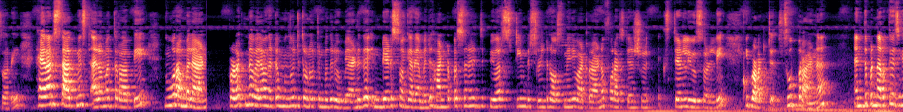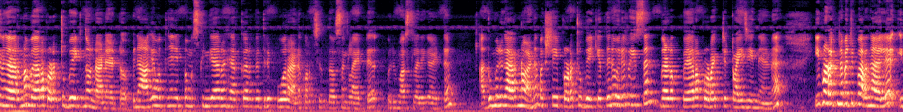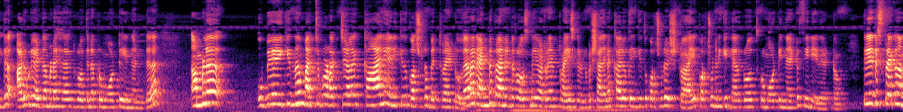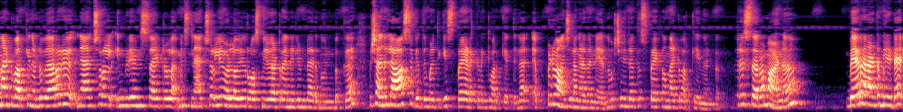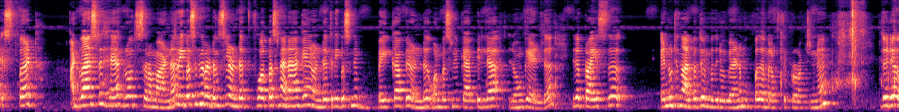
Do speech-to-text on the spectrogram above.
sorry hair and scalp mist aromatherapy നൂറ് എം എൽ ആണ്. പ്രൊഡക്റ്റിന്റെ വില വന്നിട്ട് മുന്നൂറ്റി തൊണ്ണൂറ്റൊമ്പത് രൂപയാണ്. ഇത് ഇന്ത്യയുടെ നോക്കി അറിയാൻ പറ്റും. Hundred percentage pure steam distilled rosemary water ആണ് for extension external use only ഈ പ്രൊഡക്റ്റ് സൂപ്പറാണ് ഞാനിതിപ്പോൾ നിർത്തി വെച്ചിരിക്കുന്ന കാരണം വേറെ പ്രൊഡക്റ്റ് ഉപയോഗിക്കുന്നതുകൊണ്ടാണ് കേട്ടോ. പിന്നെ ആകെ മൊത്തം ഞാൻ ഇപ്പം സ്കിൻ കെയർ ഹെയർ കെയർ ഒക്കെ ഇത്തിരി പൂറാണ് കുറച്ച് ദിവസങ്ങളായിട്ട് ഒരു മാസത്തിലധികമായിട്ട്. അതും ഒരു കാരണമാണ്. പക്ഷേ ഈ പ്രൊഡക്റ്റ് ഉപയോഗിക്കാത്തതിന് ഒരു റീസൺ വേറെ വേറെ പ്രൊഡക്റ്റ് ട്രൈ ചെയ്യുന്നതാണ്. ഈ പ്രൊഡക്റ്റിനെ പറ്റി പറഞ്ഞാൽ ഇത് അടിപൊളിയായിട്ട് നമ്മുടെ ഹെയർ ഗ്രോത്തിനെ പ്രൊമോട്ട് ചെയ്യുന്നുണ്ട്. നമ്മൾ ഉപയോഗിക്കുന്ന മറ്റു പ്രൊഡക്റ്റുകളെക്കാളും എനിക്കിത് കുറച്ചുകൂടെ ബെറ്റർ ആയിട്ട് വേറെ രണ്ട് ബ്രാൻഡിന്റെ റോസ്മേരി വാട്ടർ ഞാൻ ട്രൈ ചെയ്തിട്ടുണ്ട്. പക്ഷേ അതിനേക്കാളൊക്കെ എനിക്കിത് കുറച്ചുകൂടെ ഇഷ്ടമായി. കുറച്ചുകൂടെ എനിക്ക് ഹെയർ ഗ്രോത്ത് പ്രൊമോട്ട് ചെയ്യുന്നതായിട്ട് ഫീൽ ചെയ്തു കേട്ടോ. പിന്നെ ഇത് സ്പ്രേ ഒക്കെ നന്നായിട്ട് വർക്ക് ചെയ്യുന്നുണ്ട്. വേറൊരു നാച്ചുറൽ ഇൻഗ്രീഡിയൻസ് ആയിട്ടുള്ള മീൻസ് നാച്ചുറലി ഉള്ള ഒരു റോസ്മേരി വാട്ടർ എന്റെ ഉണ്ടായിരുന്നു മുൻപൊക്കെ. പക്ഷേ അതിന് ലാസ്റ്റ് ഒക്കെ എത്തുമ്പോഴത്തേക്ക് സ്പ്രേ ഇടയ്ക്കിടയ്ക്ക് വർക്ക് ചെയ്യത്തില്ല. എപ്പോഴും വാങ്ങിച്ചാൽ അങ്ങനെ തന്നെയായിരുന്നു. പക്ഷേ ഇതിന്റെ അകത്ത് സ്പ്രേ ഒക്കെ നന്നായിട്ട് വർക്ക് ചെയ്യുന്നുണ്ട്. ഒരു സെറമാണ് ബെയർ അനാട്ടമിയുടെ എക്സ്പെർട്ട് അഡ്വാൻസ്ഡ് ഹെയർ ഗ്രോത്ത് സിറമാണ് ത്രീ പെർസെന്റ് റിഡൻസിലുണ്ട് ഫോർ പെർസെന്റ് അനാഗൻ ഉണ്ട് ത്രീ പെർസെന്റ് ബേക്കാപ്പിലുണ്ട് വൺ പെർസെന്റ് ക്യാപ്പില്ല ലോങ്ക ഉണ്ട് ഇത് പ്രൈസ് എണ്ണൂറ്റി നാൽപ്പത്തി ഒൻപത് രൂപയാണ് മുപ്പത് എം എൽ എഫ് പ്രൊഡക്റ്റിന് ഇതൊരു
